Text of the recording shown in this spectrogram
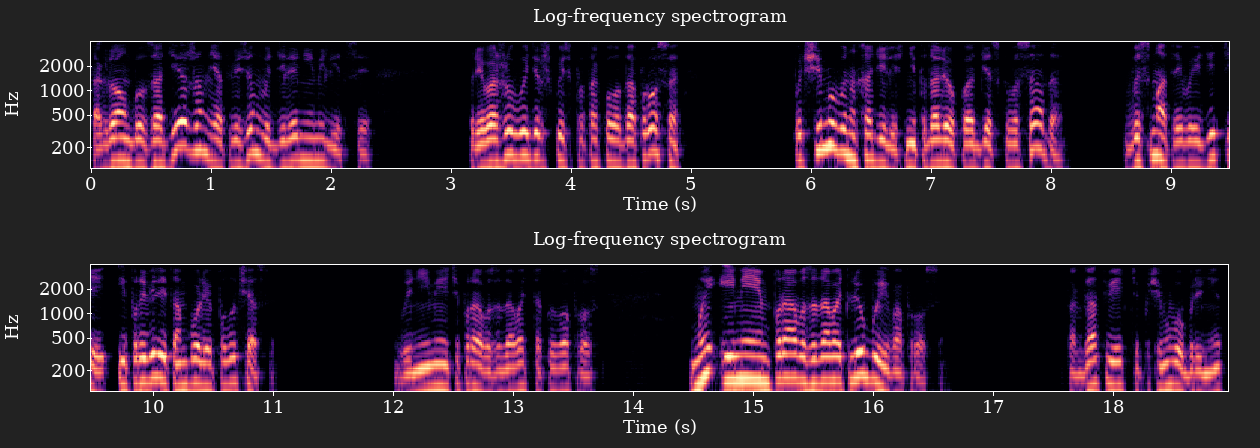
Тогда он был задержан и отвезен в отделение милиции. Привожу выдержку из протокола допроса. Почему вы находились неподалеку от детского сада, высматривая детей, и провели там более получаса? Вы не имеете права задавать такой вопрос. Мы имеем право задавать любые вопросы. Тогда ответьте, почему выбора нет?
